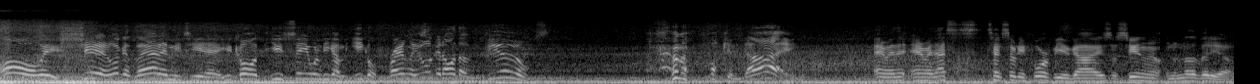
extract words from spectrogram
Holy shit, look at that MBTA. You call you say you want to become eco-friendly, look at all the fumes. I'm gonna fucking die. Anyway, anyway, that's 1074 for you guys. I'll see you in another video.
